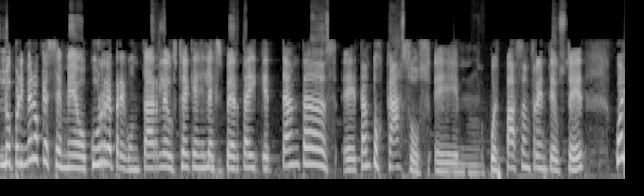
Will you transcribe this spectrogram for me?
lo, primero que se me ocurre preguntarle a usted, que es la experta y que tantas, eh, tantos casos eh, pues pasan frente a usted, ¿cuál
